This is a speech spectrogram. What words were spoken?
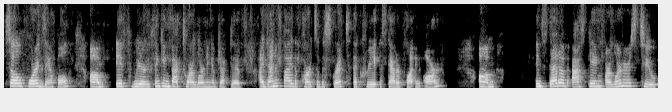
So for example, um, if we're thinking back to our learning objective, identify the parts of a script that create a scatter plot in R. Um, instead of asking our learners to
